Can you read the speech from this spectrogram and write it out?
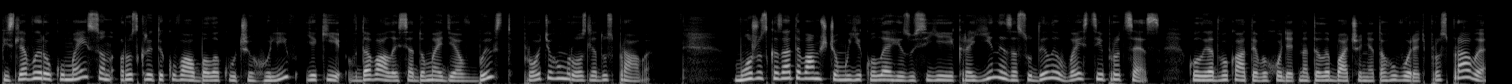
Після вироку Мейсон розкритикував балакучих голів, які вдавалися до медіа вбивств протягом розгляду справи. Можу сказати вам, що мої колеги з усієї країни засудили весь цей процес, коли адвокати виходять на телебачення та говорять про справи,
